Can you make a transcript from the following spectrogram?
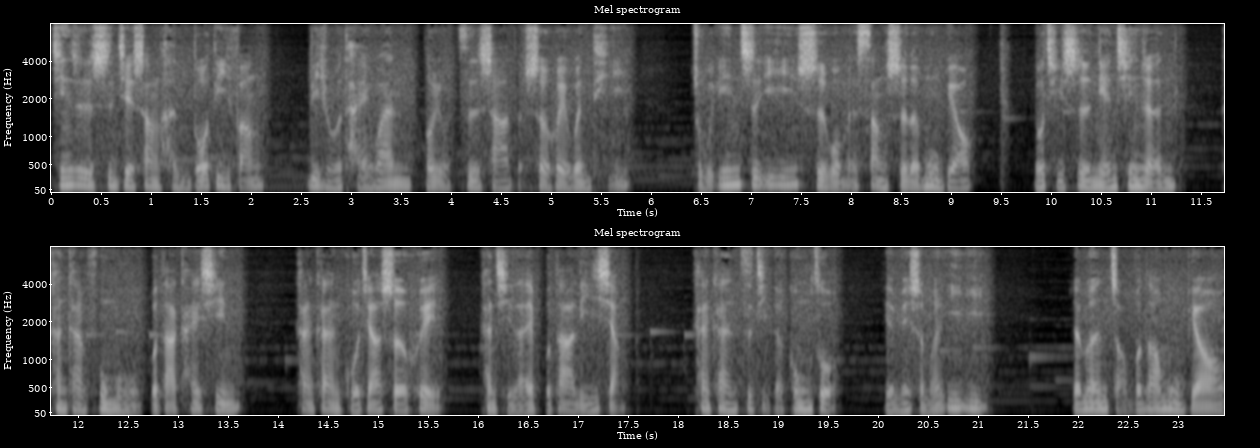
今日世界上很多地方。例如台湾都有自杀的社会问题，主因之一是我们丧失了目标，尤其是年轻人，看看父母不大开心，看看国家社会看起来不大理想，看看自己的工作也没什么意义，人们找不到目标，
